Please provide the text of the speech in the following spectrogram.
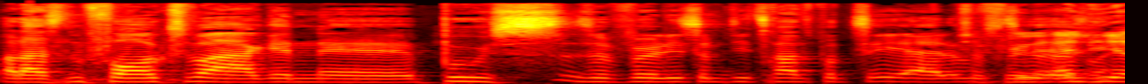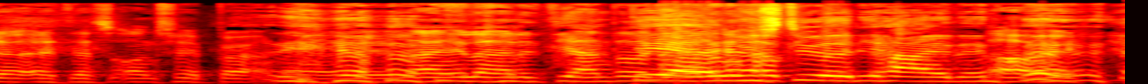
og der er sådan en Volkswagen øh, bus, selvfølgelig, som de transporterer alt Selvfølgelig. Alle de her, at deres åndssvage børn. Øh, nej, eller er det de andre? Det der er udstyret, de har i den. Alright.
